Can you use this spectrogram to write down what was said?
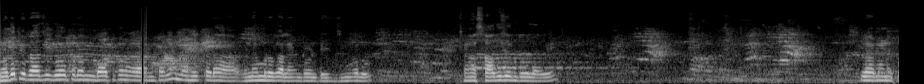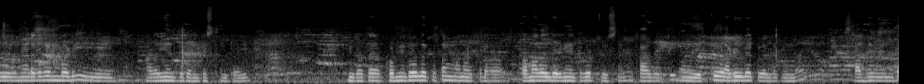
మొదటి రాజగోపురం దాటుకుని వెంటనే మాకు ఇక్కడ వినమృగాలు అనేటువంటి జింగలు చాలా సాధు జంతువులు అవి. ఇలా మనకు నడక వెంబడి అడవి జంతువులు కనిపిస్తుంటాయి. గత కొన్ని రోజుల క్రితం మనం ఇక్కడ ప్రమాదాలు జరిగినట్టు కూడా చూసాం. కాబట్టి మనం ఎక్కువ అడవిలోకి వెళ్ళకుండా సాధ్యమైనంత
